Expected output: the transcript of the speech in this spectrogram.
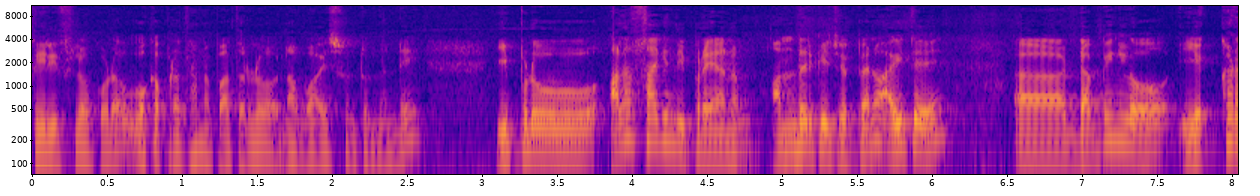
సిరీస్లో కూడా ఒక ప్రధాన పాత్రలో నా వాయిస్ ఉంటుందండి. ఇప్పుడు అలా సాగింది ప్రయాణం. అందరికీ చెప్పాను. అయితే డబ్బింగ్లో ఎక్కడ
